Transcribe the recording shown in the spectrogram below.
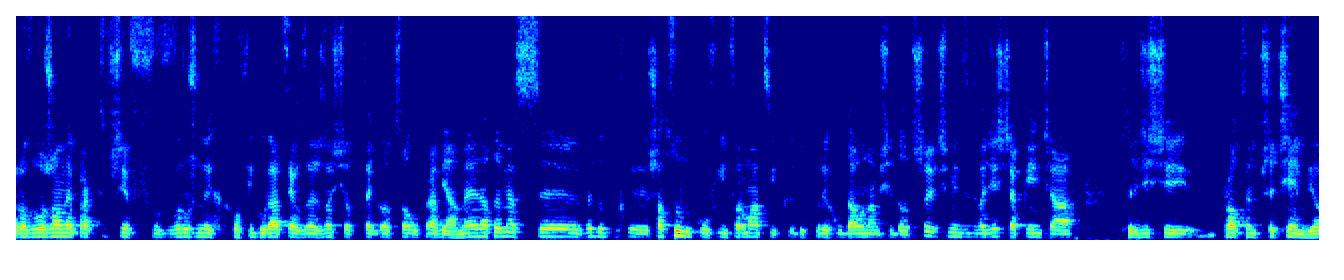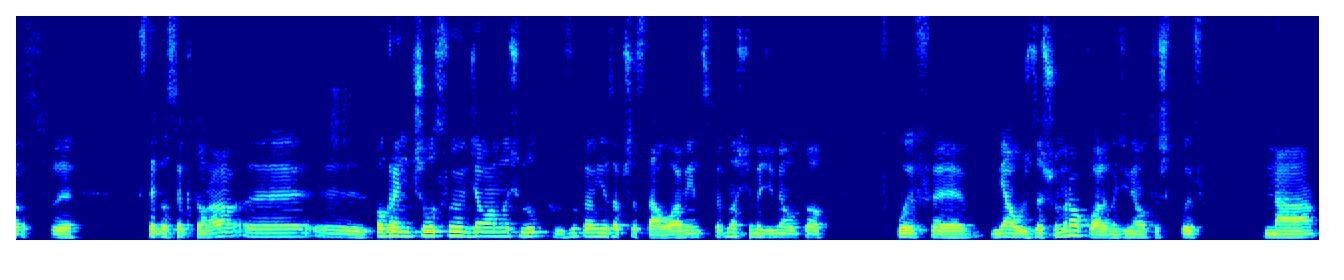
rozłożone praktycznie w, różnych konfiguracjach w zależności od tego, co uprawiamy. Natomiast według szacunków, informacji, do których udało nam się dotrzeć, między 25 a 40% przedsiębiorstw z tego sektora ograniczyło swoją działalność lub zupełnie zaprzestało, a więc z pewnością będzie miało to wpływ, miało już w zeszłym roku, ale będzie miało też wpływ na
